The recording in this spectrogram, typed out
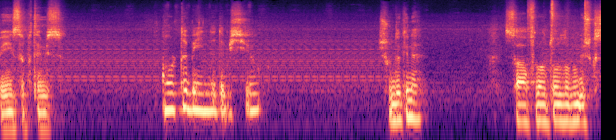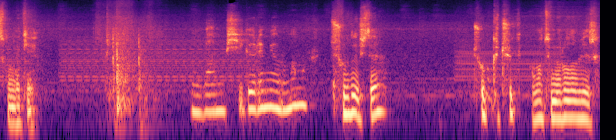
Beyin sapı temiz. Orta beyinde de bir şey yok. Şuradaki ne? Sağ frontal lobun üst kısmındaki. Ben bir şey göremiyorum ama. Şurada işte. Çok küçük ama tümör olabilir.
